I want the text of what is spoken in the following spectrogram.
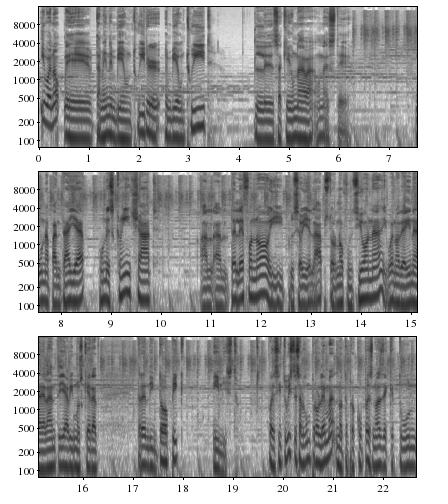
Y bueno, eh, también envié un Twitter, envié un tweet, le saqué una, una, este, una pantalla, un screenshot al, al, teléfono y puse oye el App Store no funciona y bueno de ahí en adelante ya vimos que era trending topic y listo pues si tuviste algún problema, no te preocupes, no es de que tu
